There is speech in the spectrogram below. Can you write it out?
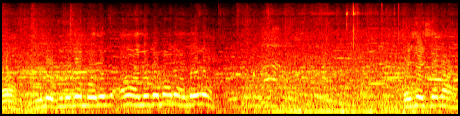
Ah, hulog, hulog mo, hulog. Ah, hulog mo, ano, layo. Isa, isa lang.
